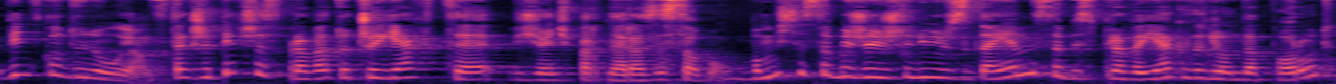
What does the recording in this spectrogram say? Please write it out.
więc kontynuując. Także pierwsza sprawa to, czy ja chcę wziąć partnera ze sobą. Bo myślę sobie, że jeżeli już zdajemy sobie sprawę, jak wygląda poród,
